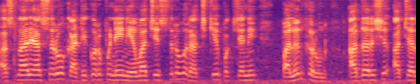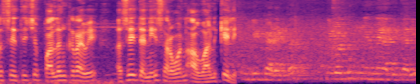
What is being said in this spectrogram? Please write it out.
असणाऱ्या सर्व काटेकोरपणे नियमाचे सर्व राजकीय पक्षांनी पालन करून आदर्श आचारसंहितेचे पालन करावे असे त्यांनी सर्वांना आवाहन केले. निवडणूक निर्णय अधिकारी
